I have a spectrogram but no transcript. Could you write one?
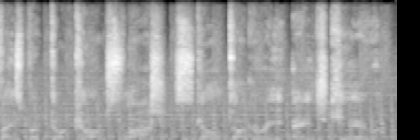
facebook.com slash skullduggeryhq.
